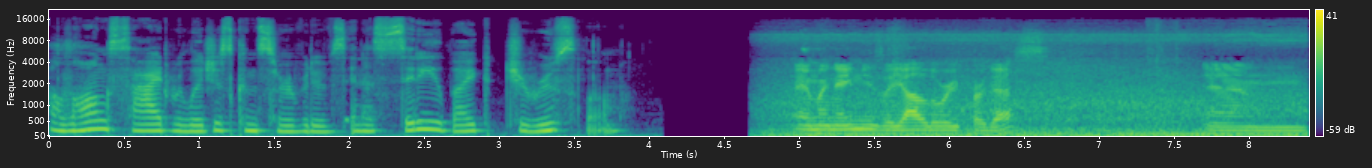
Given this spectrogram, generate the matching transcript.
alongside religious conservatives in a city like Jerusalem? And my name is Eyal Lurie Pardes, and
